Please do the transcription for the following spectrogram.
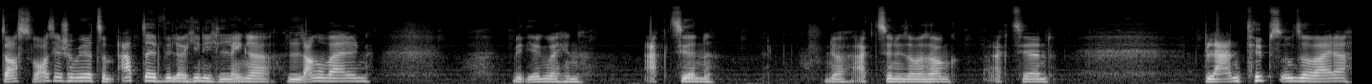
das war es ja schon wieder zum Update. Will euch hier nicht länger langweilen mit irgendwelchen Aktien. Ja, Aktien, wie soll man sagen, Aktien. Plan-Tipps und so weiter.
